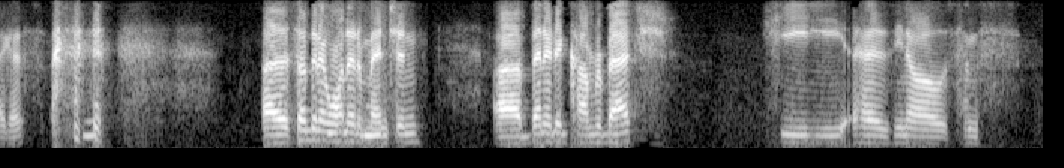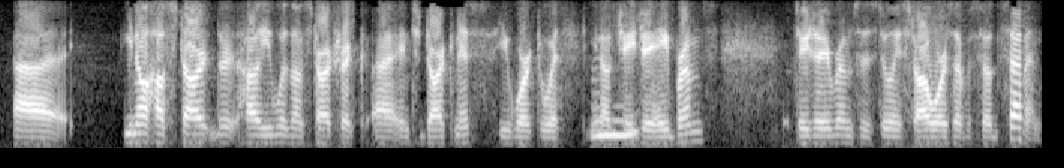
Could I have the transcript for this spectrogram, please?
I guess. uh, something I wanted to mention. Uh, Benedict Cumberbatch. He has, you know, since uh, you know how Star how he was on Star Trek uh, Into Darkness. He worked with you know. J.J. Abrams. J.J. Abrams is doing Star Wars Episode Seven.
